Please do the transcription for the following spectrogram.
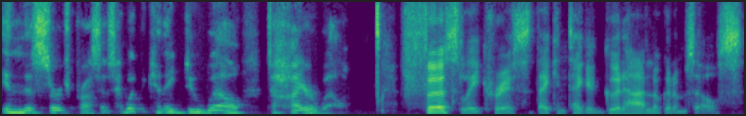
in this search process? What can they do well to hire well? Firstly, Chris, they can take a good hard look at themselves.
